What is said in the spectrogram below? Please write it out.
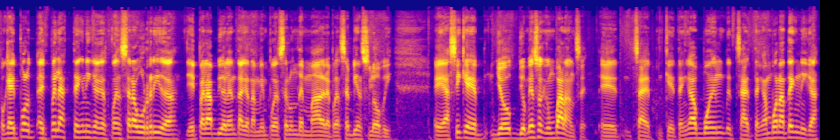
Porque hay, peleas técnicas que pueden ser aburridas y hay peleas violentas que también pueden ser un desmadre, pueden ser bien sloppy. Eh, así que yo, yo pienso que un balance. Eh, o sea, que tenga buen, tengan buena técnica,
